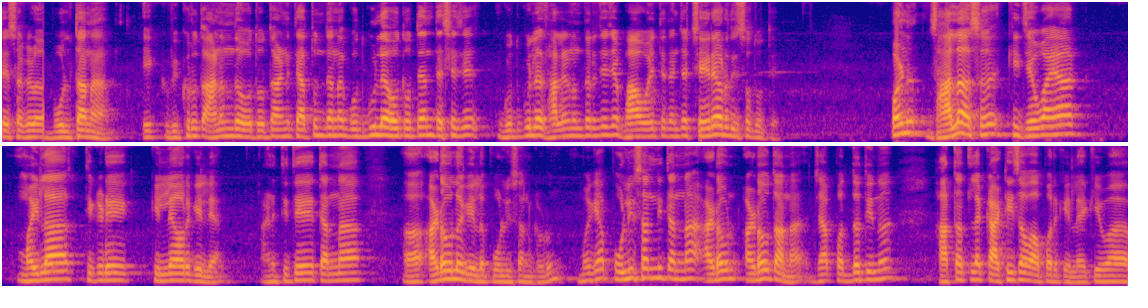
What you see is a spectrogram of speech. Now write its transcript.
ते सगळं बोलताना एक विकृत आनंद होत होता आणि त्यातून त्यांना गुदगुल्या होत होत्या आणि त्याचे जे गुदगुल्या झाल्यानंतरचे जे भाव आहेत ते त्यांच्या चेहऱ्यावर दिसत होते. पण झालं असं की जेव्हा या महिला तिकडे किल्ल्यावर गेल्या आणि तिथे त्यांना अडवलं गेलं पोलिसांकडून. मग या पोलिसांनी त्यांना अडव अडवताना ज्या पद्धतीनं हातातल्या काठीचा वापर केला आहे किंवा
